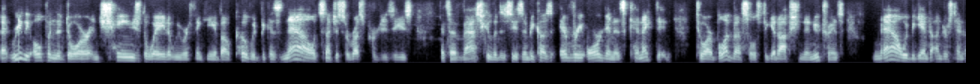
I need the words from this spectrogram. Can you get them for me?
that really opened the door and changed the way that we were thinking about COVID because now it's not just a respiratory disease, it's a vascular disease. And because every organ is connected to our blood vessels to get oxygen and nutrients, now we began to understand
